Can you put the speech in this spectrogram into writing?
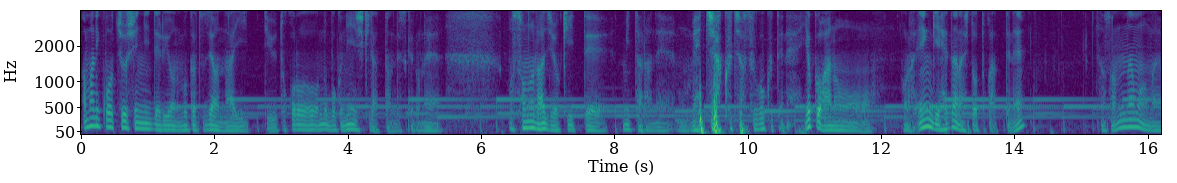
あまりこう中心に出るような部活ではないっていうところの僕認識だったんですけどね。そのラジオ聞いてみたらねもうめちゃくちゃすごくてね。よくあのー、ほら演技下手な人とかってねそんなもんお前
